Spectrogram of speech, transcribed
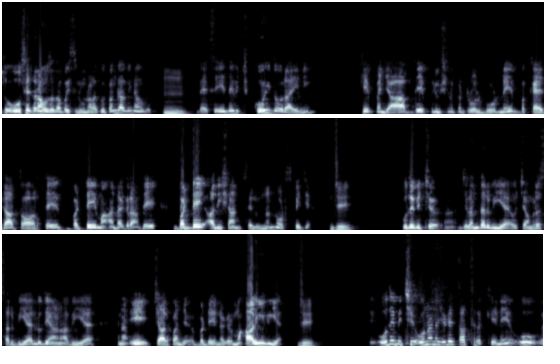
ਸੋ ਉਸੇ ਤਰ੍ਹਾਂ ਹੋ ਸਕਦਾ ਭਾਈ ਸਲੂਨ ਵਾਲਾ ਕੋਈ ਪੰਗਾ ਵੀ ਨਾ ਹੋਵੇ। ਹੂੰ। ਵੈਸੇ ਇਹਦੇ ਵਿੱਚ ਕੋਈ ਦੋ ਰਾਏ ਨਹੀਂ। ਕਿ ਪੰਜਾਬ ਦੇ ਪੋਲੂਸ਼ਨ ਕੰਟਰੋਲ ਬੋਰਡ ਨੇ ਬਕਾਇਦਾ ਤੌਰ ਤੇ ਵੱਡੇ ਮਹਾਨਗਰਾਂ ਦੇ ਵੱਡੇ ਆਲੀਸ਼ਾਨ ਸੈਲੂਨਾਂ ਨੂੰ ਨੋਟਿਸ ਭੇਜਿਆ। ਜੀ। ਉਹਦੇ ਵਿੱਚ ਜਲੰਧਰ ਵੀ ਹੈ ਉਹ 'ਚ ਅੰਮ੍ਰਿਤਸਰ ਵੀ ਹੈ ਲੁਧਿਆਣਾ ਵੀ ਹੈ ਹਨਾ ਇਹ ਚਾਰ ਪੰਜ ਵੱਡੇ ਨਗਰ ਮਹਾਲੀ ਵੀ ਹੈ। ਜੀ। ਤੇ ਉਹਦੇ ਪਿੱਛੇ ਉਹਨਾਂ ਨੇ ਜਿਹੜੇ ਤੱਥ ਰੱਖੇ ਨੇ ਉਹ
